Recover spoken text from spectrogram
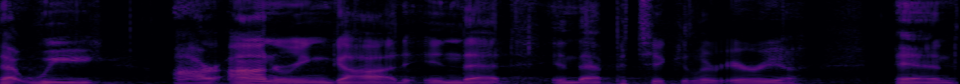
that we are honoring God in that, in that particular area and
